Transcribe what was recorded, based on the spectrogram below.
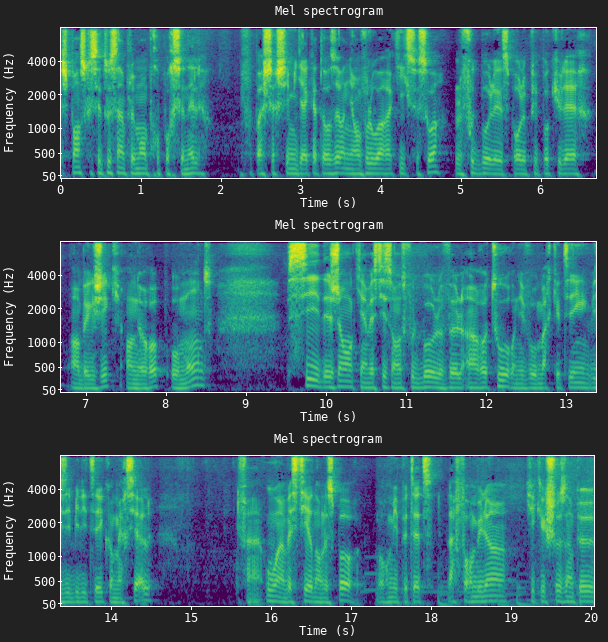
Je pense que c'est tout simplement proportionnel. Il ne faut pas chercher midi à 14h ni en vouloir à qui que ce soit. Le football est le sport le plus populaire en Belgique, en Europe, au monde. Si des gens qui investissent dans le football veulent un retour au niveau marketing, visibilité commerciale, enfin, ou investir dans le sport, hormis peut-être la Formule 1, qui est quelque chose un peu,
